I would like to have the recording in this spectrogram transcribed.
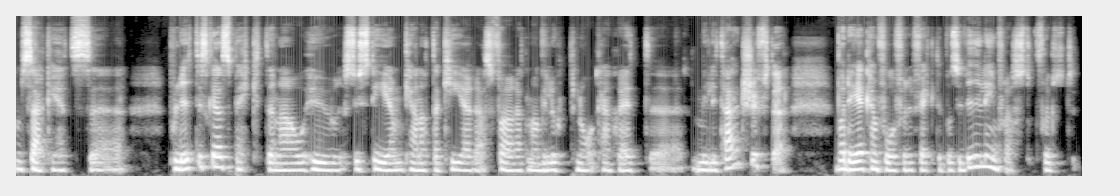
de säkerhetspolitiska aspekterna och hur system kan attackeras för att man vill uppnå kanske ett militärt syfte. Vad det kan få för effekter på civil infrastruktur,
